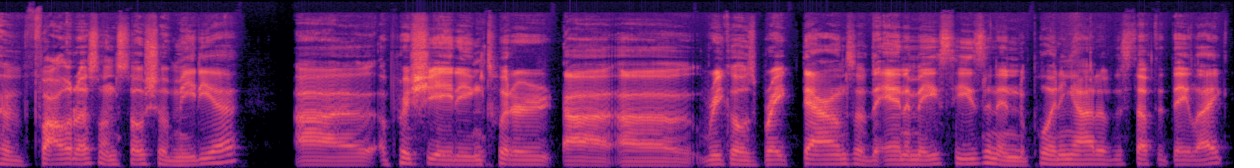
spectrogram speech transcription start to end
have followed us on social media, uh, appreciating Twitter, uh, uh, Rico's breakdowns of the anime season and the pointing out of the stuff that they like.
